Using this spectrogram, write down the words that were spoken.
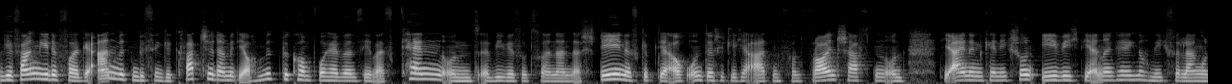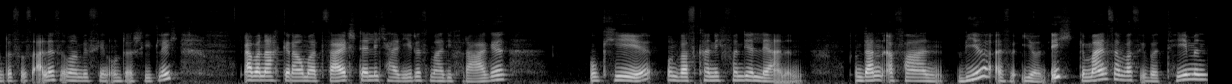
wir fangen jede Folge an mit ein bisschen Gequatsche, damit ihr auch mitbekommt, woher wir uns jeweils kennen und äh, wie wir so zueinander stehen. Es gibt ja auch unterschiedliche Arten von Freundschaften und die einen kenne ich schon ewig, die anderen kenne ich noch nicht so lange und das ist alles immer ein bisschen unterschiedlich. Aber nach geraumer Zeit stelle ich halt jedes Mal die Frage, okay, und was kann ich von dir lernen? Und dann erfahren wir, also ihr und ich, gemeinsam was über Themen,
